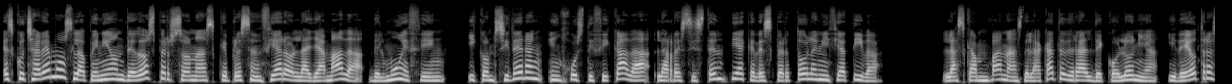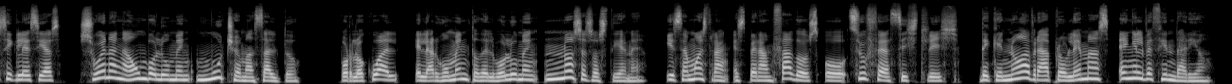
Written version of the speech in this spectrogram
Escucharemos la opinión de dos personas que presenciaron la llamada del Muezzin y consideran injustificada la resistencia que despertó la iniciativa. Las campanas de la Catedral de Colonia y de otras iglesias suenan a un volumen mucho más alto, por lo cual el argumento del volumen no se sostiene y se muestran esperanzados o zuversichtlich de que no habrá problemas en el vecindario.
